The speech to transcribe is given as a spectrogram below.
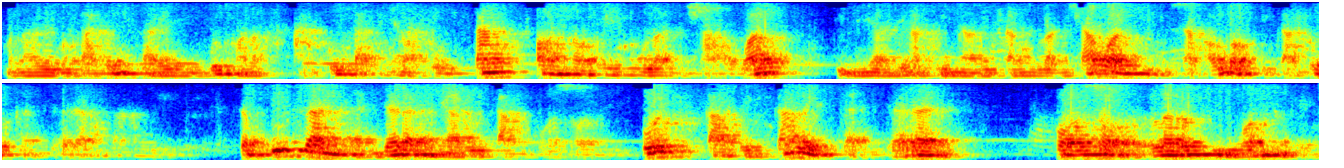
menawi mengatakan saya pun malah aku tak nyawal utang ono di bulan syawal ini yang aku nyawal bulan syawal insya Allah kita akan ganjaran sembilan ganjaran nyarutang poso pun kaping kali ganjaran poso lerti wonten ing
